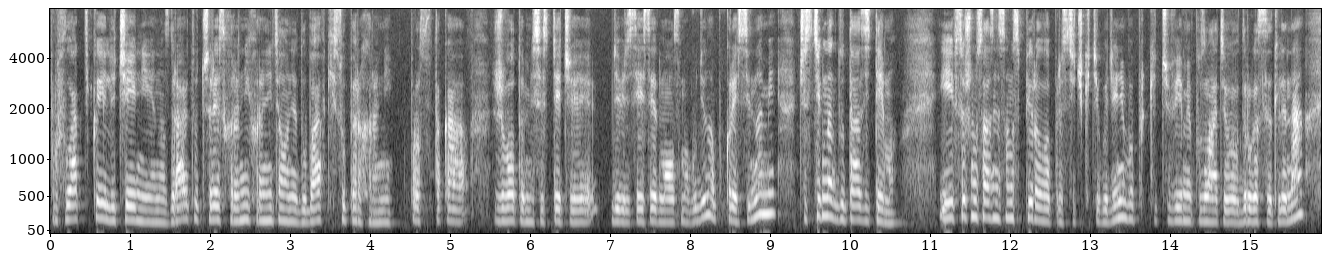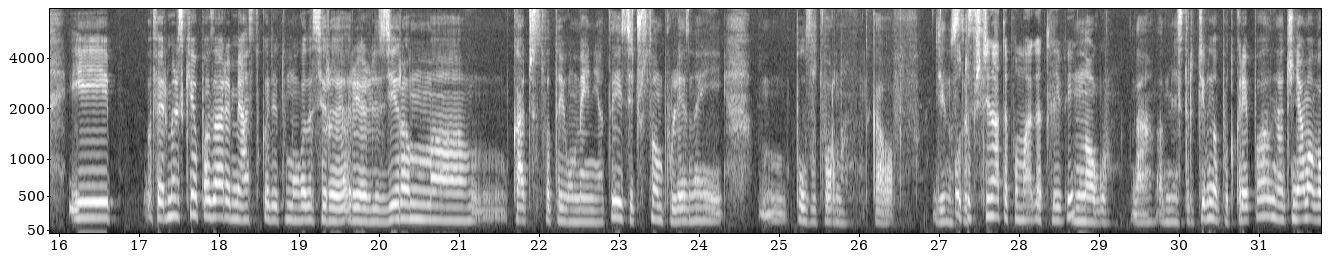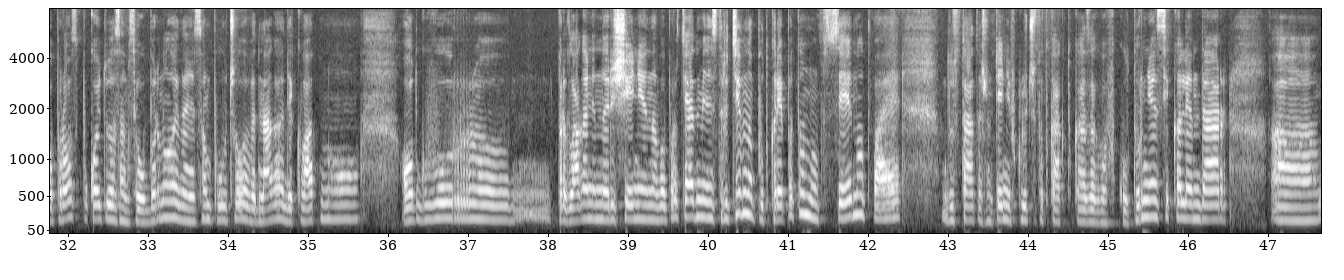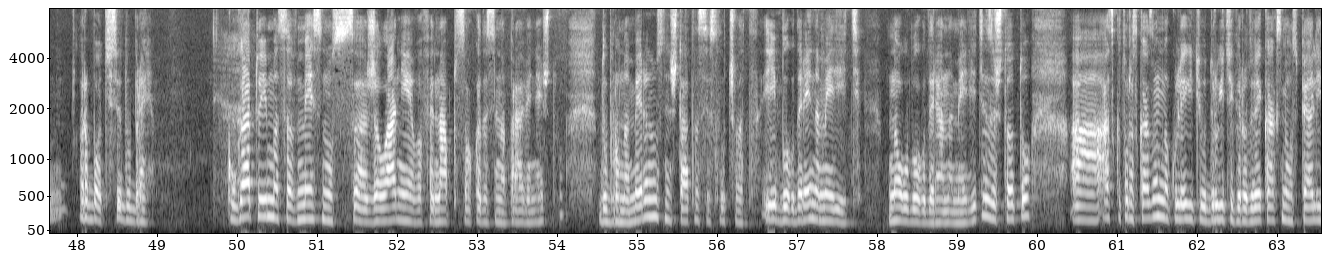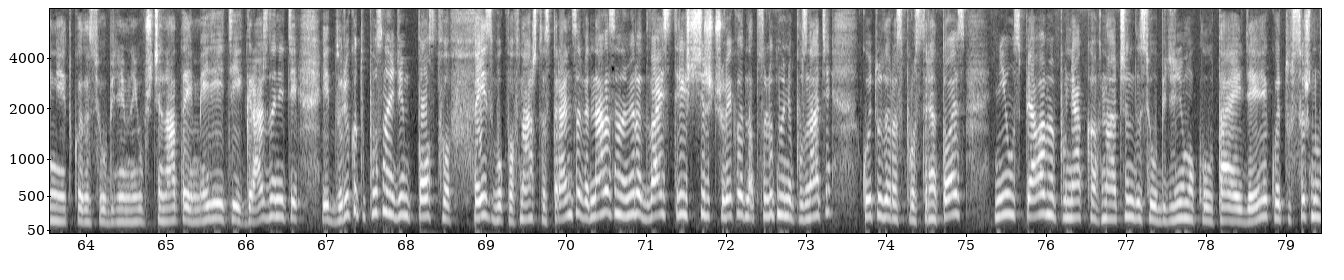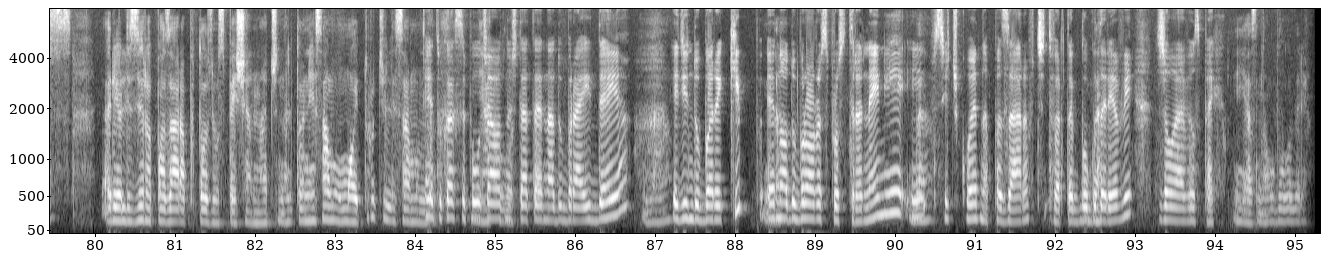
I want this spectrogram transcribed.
профилактика и лечение на здравето чрез храни, хранителни добавки, супер храни. Просто така живота ми се стече 97-8 година покрай сина ми, че стигнах до тази тема. И всъщност аз не съм спирала през всичките години, въпреки че вие ме познавате в друга светлина. И Фермерския пазар е място, където мога да си ре, реализирам а, качествата и уменията и се чувствам полезна и м, ползотворна така в дейността От общината помагат ли ви? Много да, административна подкрепа. Значи няма въпрос, по който да съм се обърнала и да не съм получила веднага адекватно отговор, предлагане на решение на въпрос. Тя е административна подкрепата, но все едно това е достатъчно. Те ни включват, както казах, в културния си календар. А, работи се добре. Когато има съвместност, желание в една посока да се направи нещо, добронамереност, нещата се случват. И благодаря на медиите. Много благодаря на медиите, защото а, аз като разказвам на колегите от другите градове как сме успяли ние тук да се обединим и общината, и медиите, и гражданите, и дори като пусна един пост в Фейсбук, в нашата страница, веднага се намират 20, 30, 40 човека, абсолютно непознати, които да разпространят. Тоест, ние успяваме по някакъв начин да се обединим около тая идея, което всъщност реализира пазара по този успешен начин. Нали? То не е само мой труд или само на Ето как се получават някога. нещата. Една добра идея, да. един добър екип, да. едно добро разпространение и да. всичко е на пазара в четвъртък. Благодаря да. ви. Желая ви успех. И аз много благодаря.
